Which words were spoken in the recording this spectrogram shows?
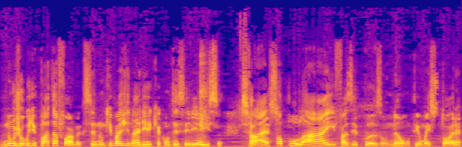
Num jogo de plataforma, que você nunca imaginaria que aconteceria isso. Você Sim. fala, ah, é só pular e fazer puzzle. Não, tem uma história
